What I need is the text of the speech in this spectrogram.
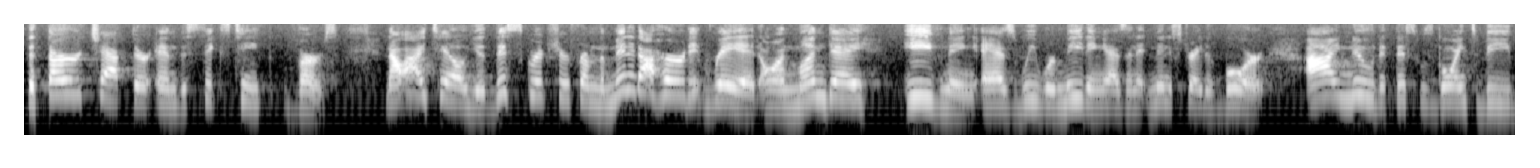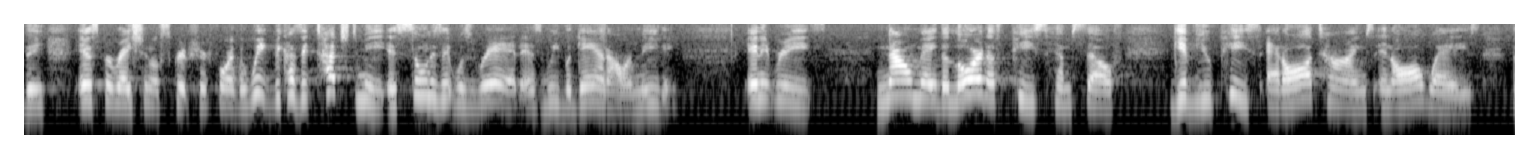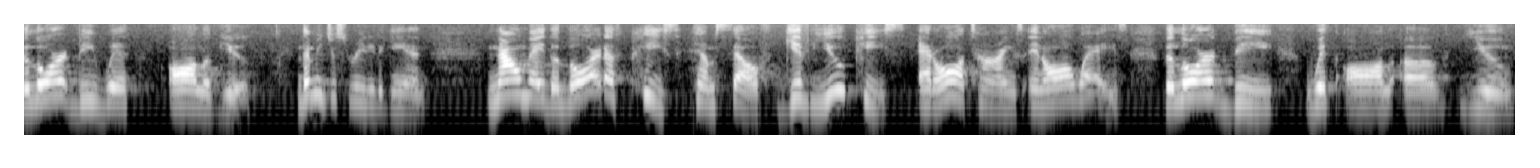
the third chapter and the 16th verse. Now, I tell you, this scripture, from the minute I heard it read on Monday evening as we were meeting as an administrative board, I knew that this was going to be the inspirational scripture for the week because it touched me as soon as it was read as we began our meeting. And it reads Now may the Lord of peace himself give you peace at all times in all ways the Lord be with all of you. Let me just read it again. Now may the Lord of peace himself give you peace at all times in all ways. The Lord be with all of you.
